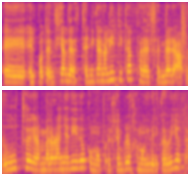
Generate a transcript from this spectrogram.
eh, el potencial de las técnicas analíticas para defender a productos de gran valor añadido como por ejemplo el jamón ibérico de bellota.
